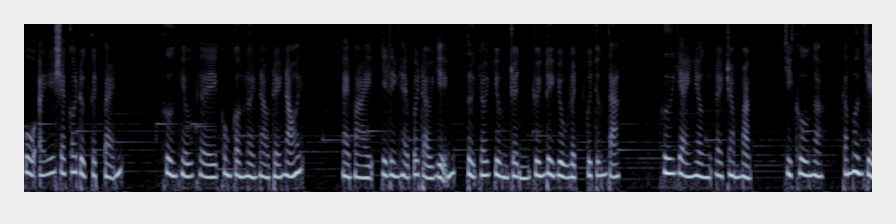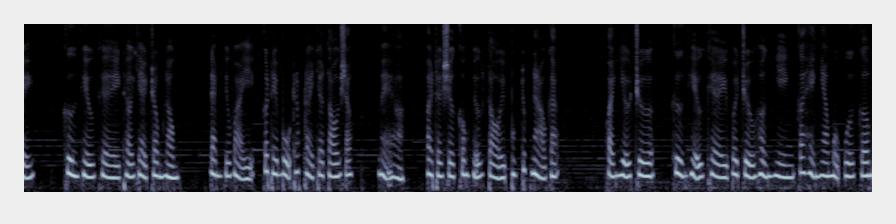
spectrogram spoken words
cô ấy sẽ có được kịch bản. Khương Hiểu Khệ không cần lời nào để nói. Ngày mai chị liên hệ với đạo diễn từ cho chương trình chuyến đi du lịch của chúng ta. Hứa dài nhận lại trầm mặt. Chị Khương à, cảm ơn chị. Khương hiểu Khệ thở dài trong lòng Làm như vậy có thể bù đắp lại cho tôi sao Mẹ à Bà thật sự không hiểu tội một chút nào cả Khoảng giữa trưa, Khương Hiểu Khệ và Triệu Hân Nhiên có hẹn nhau một bữa cơm.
